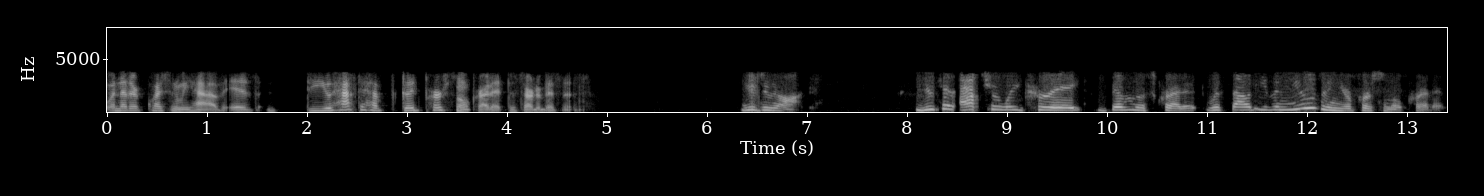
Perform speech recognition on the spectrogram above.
another question we have is do you have to have good personal credit to start a business? You do not. You can actually create business credit without even using your personal credit.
